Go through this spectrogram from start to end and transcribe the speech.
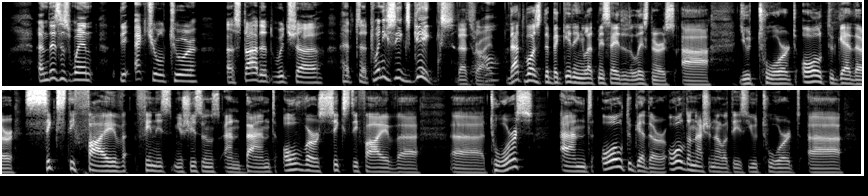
And this is when the actual tour uh, started, which uh, had uh, 26 gigs. That's right. know. That was the beginning. Let me say to the listeners, uh, you toured all together 65 Finnish musicians and band, over 65 uh, uh, tours, and all together, all the nationalities you toured.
